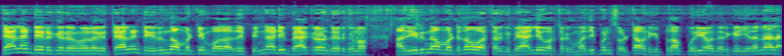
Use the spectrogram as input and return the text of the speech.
டேலண்ட் இருக்கிறவங்களுக்கு டேலண்ட் இருந்தா மட்டும் போதாது. பின்னாடி பேக்ரவுண்ட் இருக்கணும். அது இருந்தா மட்டும்தான் ஒருத்தருக்கு வேல்யூ ஒருத்தருக்கு மதிப்புன்னு சொல்லிட்டு அவருக்கு இப்பதான் புரிய வந்திருக்கு. இதனால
